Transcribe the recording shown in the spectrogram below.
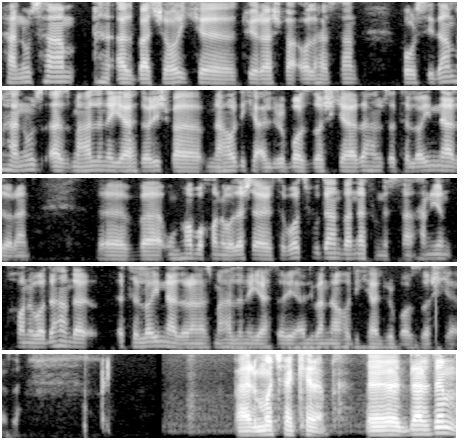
هنوز هم از بچه هایی که توی رشت فعال هستن پرسیدم هنوز از محل نگهداریش و نهادی که علی رو بازداشت کرده هنوز اطلاعی ندارن. و اونها با خانوادهش در ارتباط بودن و نتونستن. همین خانواده هم در اطلاعی ندارن از محل نگهداری علی و نهادی که علی رو بازداشت کرده. بله متشکرم. در ضمن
